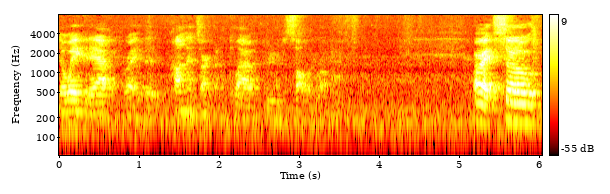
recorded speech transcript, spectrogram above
no way it could happen, right? The continents aren't going to plow through solid rock. All right, so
